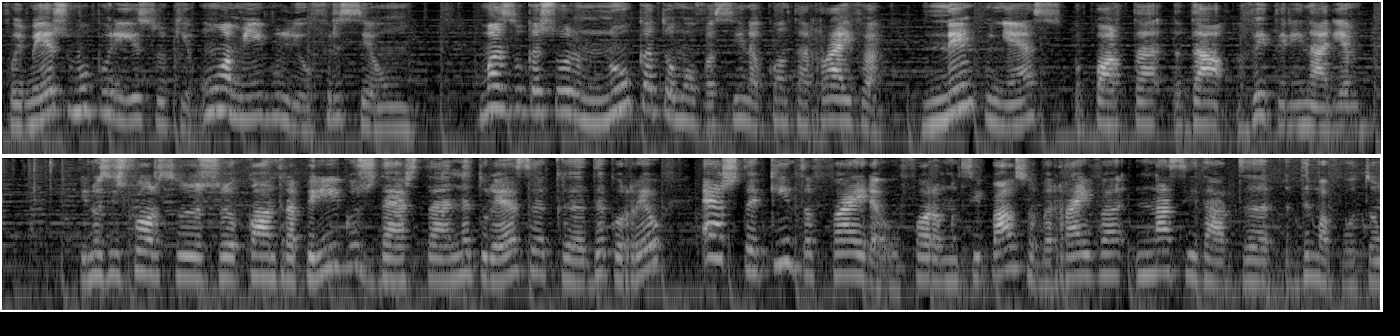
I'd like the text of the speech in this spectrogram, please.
Foi mesmo por isso que um amigo lhe ofereceu um mas o cachorro nunca tomou vacina contra a raiva, nem conhece a porta da veterinária. E nos esforços contra perigos desta natureza que decorreu esta quinta-feira o Fórum Municipal sobre Raiva na cidade de Maputo.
